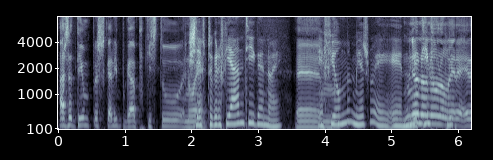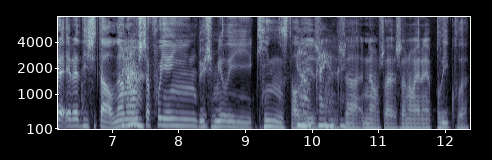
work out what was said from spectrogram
haja tempo para chegar e pegar, porque isto não Isto é é. fotografia antiga, não é? É Hum, filme mesmo? É, é não, não, não, não, era, era, era digital. Não, não, Ah. isto já foi em 2015, talvez. ok, mas ok. Já, não, já, já não era película.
